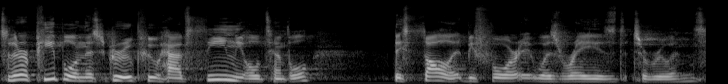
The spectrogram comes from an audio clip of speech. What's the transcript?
So there are people in this group who have seen the old temple, they saw it before it was razed to ruins.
